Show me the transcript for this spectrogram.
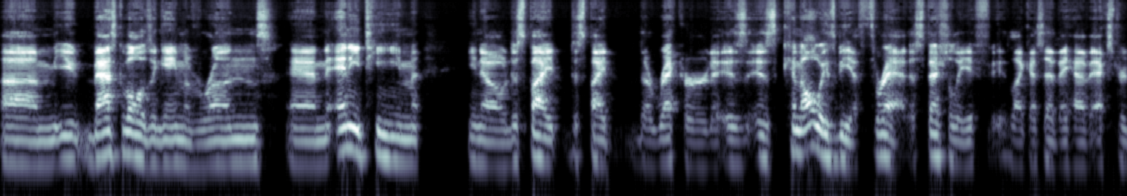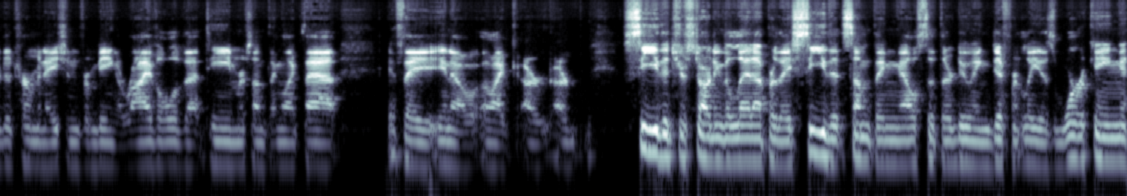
Um, you basketball is a game of runs, and any team, you know, despite despite the record, is is can always be a threat, especially if, like I said, they have extra determination from being a rival of that team or something like that. If they, you know, like are are see that you're starting to let up, or they see that something else that they're doing differently is working.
